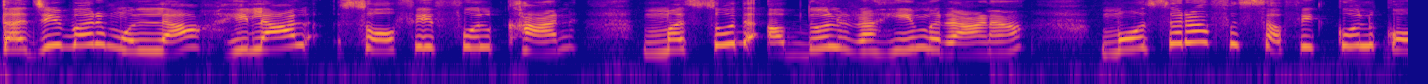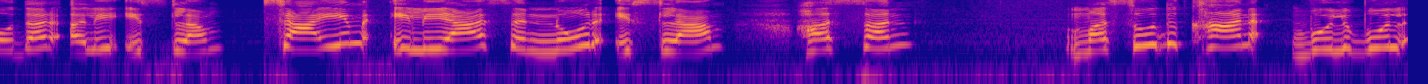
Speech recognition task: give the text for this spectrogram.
તજીબર મુલ્લા, હિલાલ સોફીફુલ ખાન, મસૂદ અબ્દુલ રહીમ રાણા, મોશરફ સફીકુલ કોદર અલી ઇસ્લામ સાઈમ ઇલિયાસ નૂર ઇસ્લામ, હસન મસૂદ ખાન, બુલબુલ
